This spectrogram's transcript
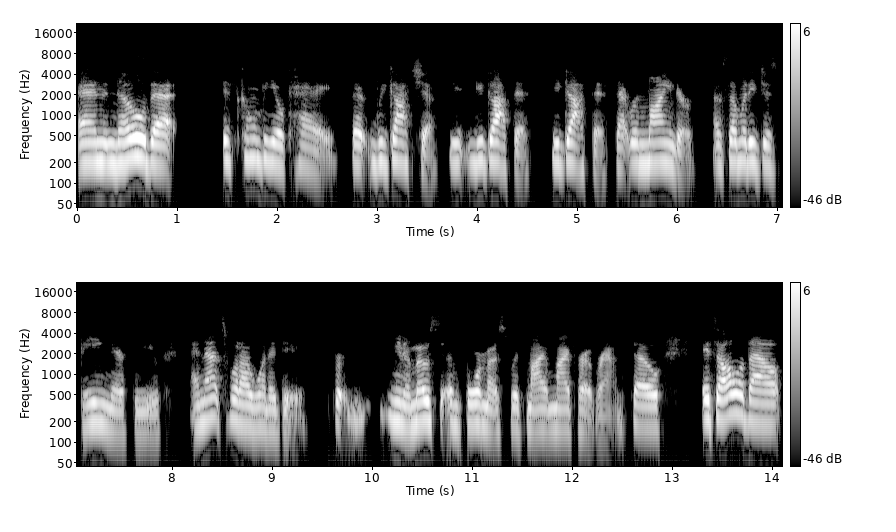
and know that it's going to be okay that we got you. you you got this you got this that reminder of somebody just being there for you and that's what i want to do for you know most and foremost with my my program so it's all about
